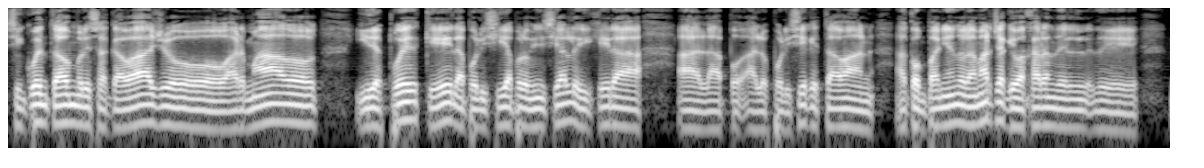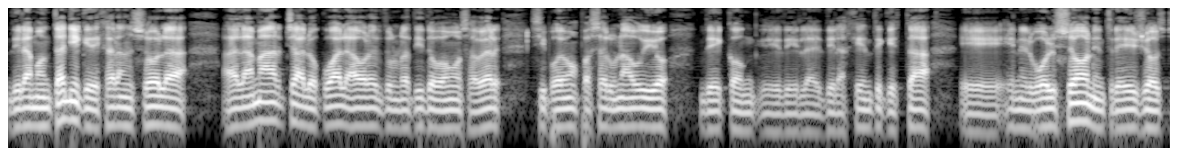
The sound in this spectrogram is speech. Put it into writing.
50 hombres a caballo armados y después que la policía provincial le dijera a, la, a los policías que estaban acompañando la marcha que bajaran del, de, la montaña y que dejaran sola a la marcha, lo cual ahora dentro de un ratito vamos a ver si podemos pasar un audio de, con, eh, de, la, de la gente que está eh, en el bolsón, entre ellos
